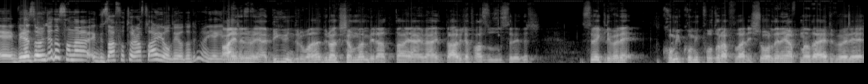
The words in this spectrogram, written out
Ee, biraz önce de sana güzel fotoğraflar yolluyordu değil mi? Yayın Aynen öyle yani bir gündür bana dün akşamdan beri hatta yani daha bile fazla uzun süredir sürekli böyle komik komik fotoğraflar işte orada ne yaptığına dair böyle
